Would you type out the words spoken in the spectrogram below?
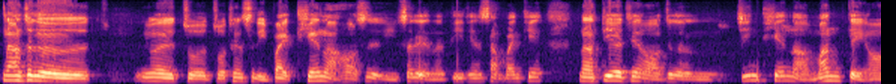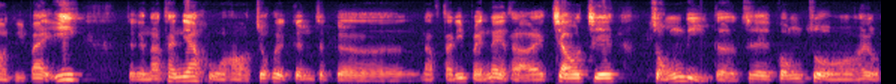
那这个。因为昨昨天是礼拜天了哈，是以色列人的第一天上班天。那第二天啊，这个今天呢，Monday 啊，礼拜一，这个纳坦雅胡哈就会跟这个纳塔利贝内塔来交接总理的这些工作哦，还有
